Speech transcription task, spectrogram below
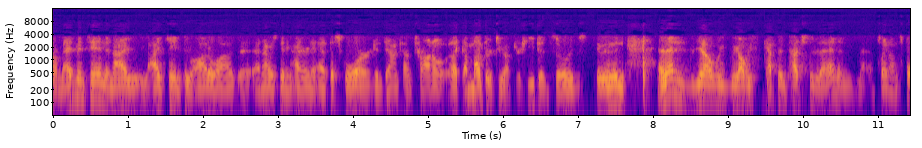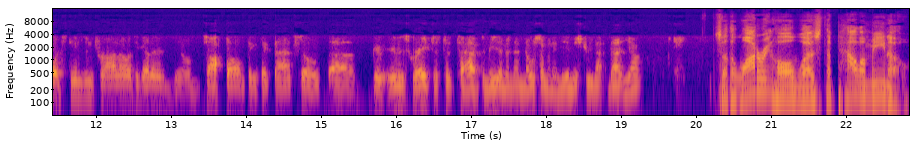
from Edmonton, and I I came through Ottawa, and I was getting hired at the Score in downtown Toronto like a month or two after he did. So it was, it was and then you know we we always kept in touch through then, and played on sports teams in Toronto together, you know softball and things like that. So uh, it, it was great just to, to have to meet him and then know someone in the industry that that young. So the watering hole was the Palomino.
